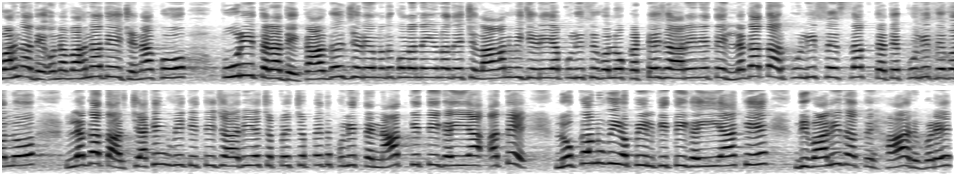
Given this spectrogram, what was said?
ਵਾਹਨਾਂ ਦੇ, ਉਹਨਾਂ ਵਾਹਨਾਂ ਦੇ ਜਿਨ੍ਹਾਂ ਕੋ ਪੂਰੀ ਤਰ੍ਹਾਂ ਦੇ ਕਾਗਜ਼ ਜਿਹੜੇ ਉਹਨਾਂ ਦੇ ਕੋਲ ਨਹੀਂ, ਉਹਨਾਂ ਦੇ ਚਲਾਨ ਵੀ ਜਿਹੜੇ ਆ ਪੁਲਿਸ ਦੇ ਵੱਲੋਂ ਕੱਟੇ ਜਾ ਰਹੇ ਨੇ ਤੇ ਲਗਾਤਾਰ ਪੁਲਿਸ ਸਖਤ ਅਤੇ ਪੁਲਿਸ ਦੇ ਵੱਲੋਂ ਲਗਾਤਾਰ ਚੈਕਿੰਗ ਵੀ ਕੀਤੀ ਜਾ ਰਹੀ ਹੈ ਚੱਪੇ ਚੱਪੇ ਤੇ ਪੁਲਿਸ ਤੈਨਾਤ ਕੀਤੀ ਗਈ ਆ ਅਤੇ ਲੋਕਾਂ ਨੂੰ ਵੀ ਅਪੀਲ ਕੀਤੀ ਗਈ ਆ ਕਿ ਦੀਵਾਲੀ ਦਾ ਤਿਉਹਾਰ ਬੜੇ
